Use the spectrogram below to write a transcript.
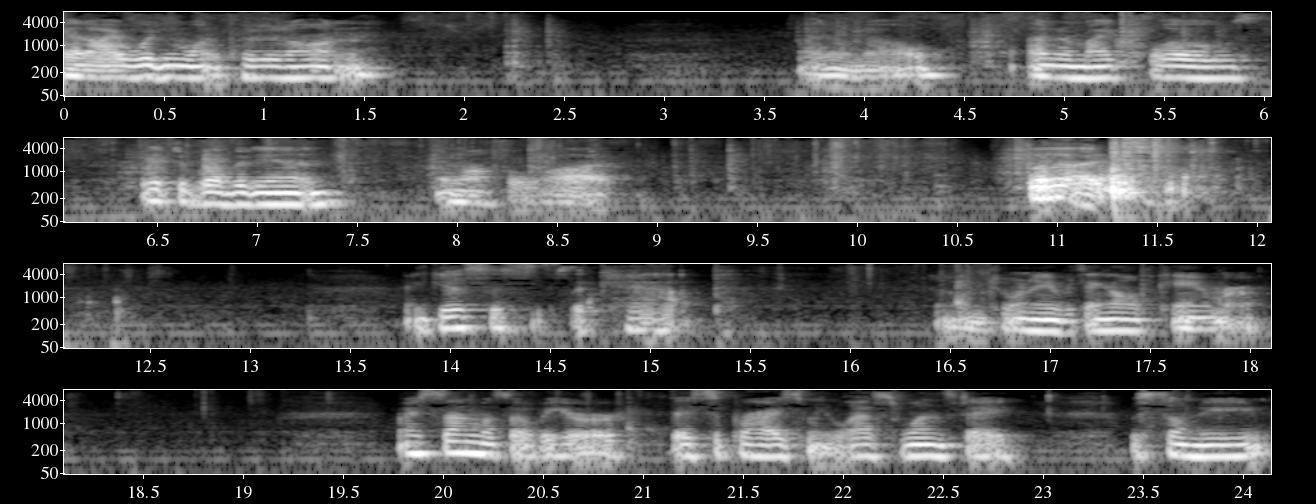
and I wouldn't want to put it on, I don't know, under my clothes. I have to rub it in an awful lot. But I guess this is the cap. I'm doing everything off camera. My son was over here. They surprised me last Wednesday. It was so neat.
